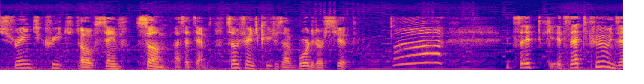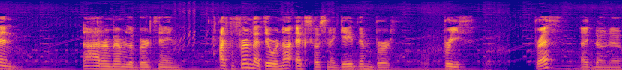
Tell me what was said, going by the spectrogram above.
Strange creatures. Oh, same. Some. I said Samus. Some strange creatures have boarded our ship. Ah! It's it, it's that Coons and oh, I don't remember the bird's name. I confirmed that they were not ex-hosts and I gave them birth. Breath. Breath? I don't know.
